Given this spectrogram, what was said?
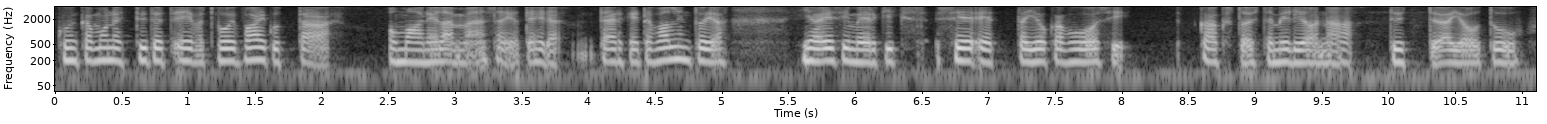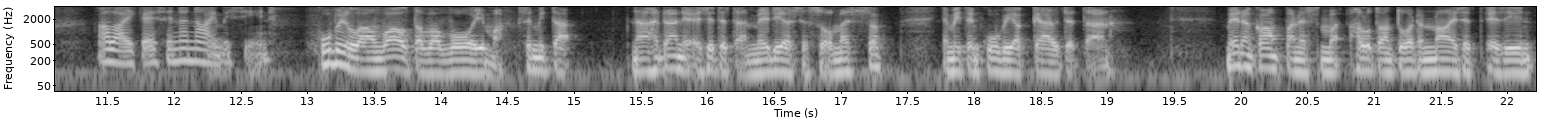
kuinka monet tytöt eivät voi vaikuttaa omaan elämäänsä ja tehdä tärkeitä valintoja. Ja esimerkiksi se, että joka vuosi 12 miljoonaa tyttöä joutuu alaikäisenä naimisiin. Kuvilla on valtava voima. Se, mitä nähdään ja esitetään mediassa ja somessa ja miten kuvia käytetään. Meidän kampanjassa me halutaan tuoda naiset esiin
